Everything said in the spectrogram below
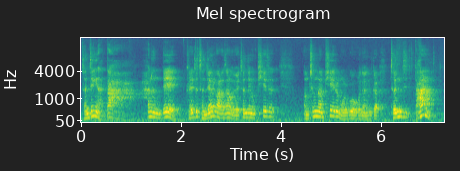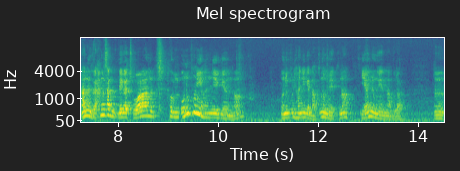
전쟁이 낫다 하는데 그래도 전쟁을 가는 사람은 왜 전쟁은 피해 엄청난 피해를 몰고 오거든. 그러니까 전단 나는 그 항상 내가 좋아하는 아, 어느 분이 한 얘기였나? 어느 분이 한 얘기가 나쁜 놈이 했구나. 이한용이 했나 보다. 어,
